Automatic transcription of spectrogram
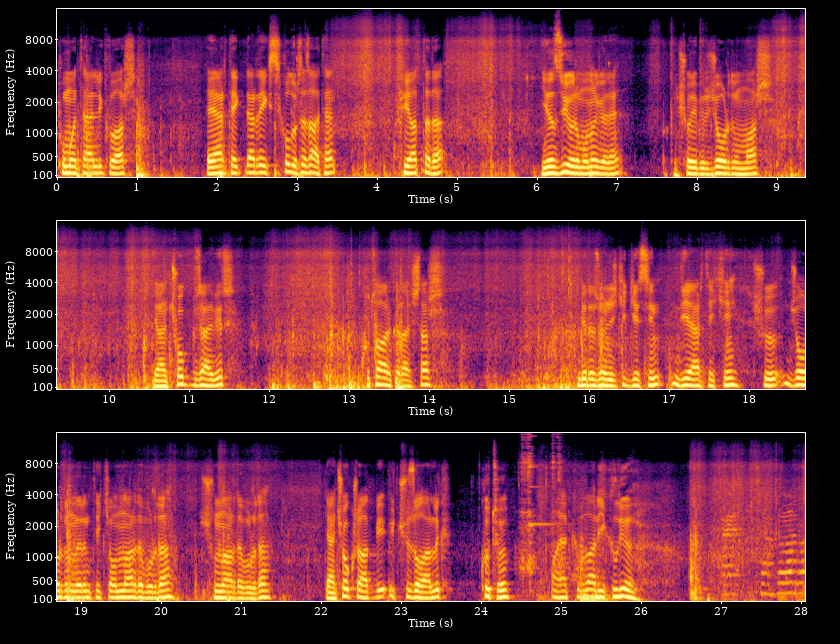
Puma terlik var. Eğer teklerde eksik olursa zaten fiyatta da yazıyorum ona göre. Bakın şöyle bir Jordan var. Yani çok güzel bir kutu arkadaşlar. Biraz önceki Guess'in diğer teki. Şu Jordan'ların teki onlar da burada. Şunlar da burada. Yani çok rahat bir 300 dolarlık kutu. Ayakkabılar yıkılıyor. Çantalar var.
